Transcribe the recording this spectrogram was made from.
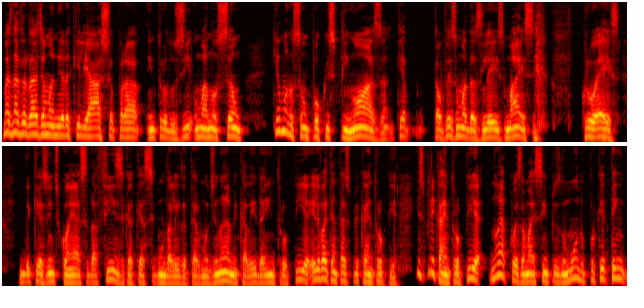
mas na verdade a maneira que ele acha para introduzir uma noção que é uma noção um pouco espinhosa, que é talvez uma das leis mais cruéis que a gente conhece da física, que é a segunda lei da termodinâmica, a lei da entropia, ele vai tentar explicar a entropia. Explicar a entropia não é a coisa mais simples do mundo, porque tem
